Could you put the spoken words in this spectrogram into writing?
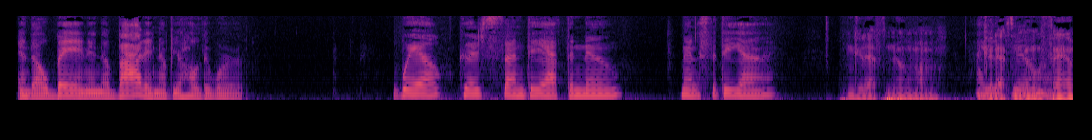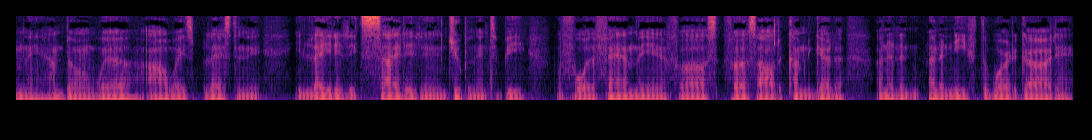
and the obeying and abiding of your holy word. Well, good Sunday afternoon, Minister Dion. Good afternoon, Mama. How Good afternoon, doing? family. I'm doing well. Always blessed and elated, excited, and jubilant to be before the family and for us, for us all to come together under the, underneath the Word of God. And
